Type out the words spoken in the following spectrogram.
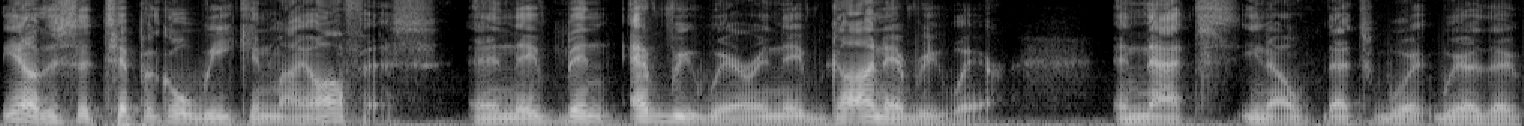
you know, this is a typical week in my office. And they've been everywhere and they've gone everywhere and that's you know that's wh- where they're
